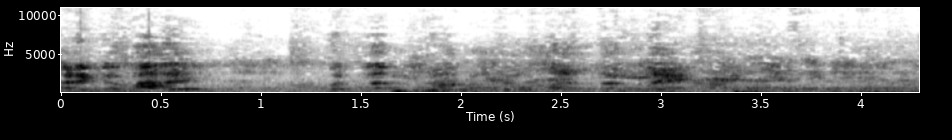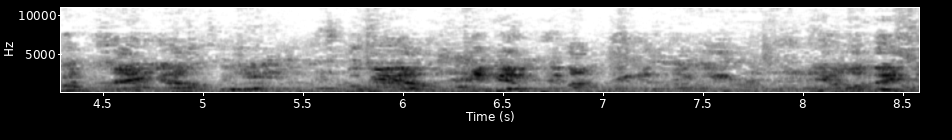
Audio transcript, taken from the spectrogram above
अरे कमाल है मतलब जो लोकतंत्र है लोकशाही का उसको भी उसकी भी अपनी बात नहीं कर सकती ये हो నాయక ముగియ దివ్యక్తి మంత్రికి ఈ ఉదయం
